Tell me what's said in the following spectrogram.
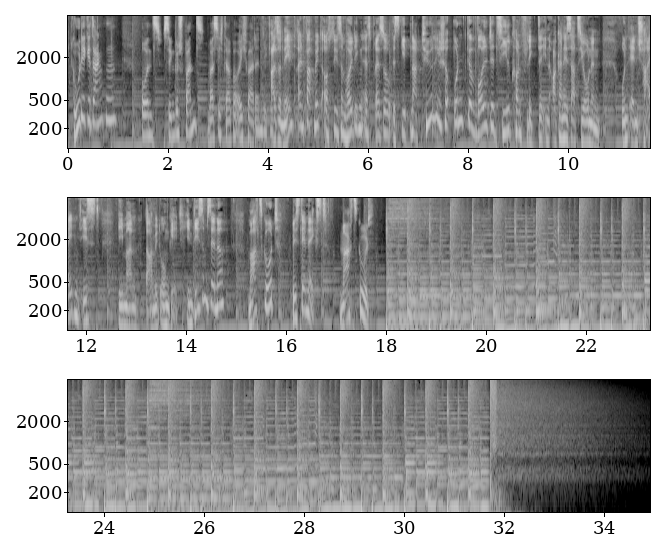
gute Gedanken und sind gespannt, was sich da bei euch weiterentwickelt. Also nehmt einfach mit aus diesem heutigen Espresso. Es gibt natürliche und gewollte Zielkonflikte in Organisationen und entscheidend ist, wie man damit umgeht. In diesem Sinne, macht's gut, bis demnächst. Macht's gut.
